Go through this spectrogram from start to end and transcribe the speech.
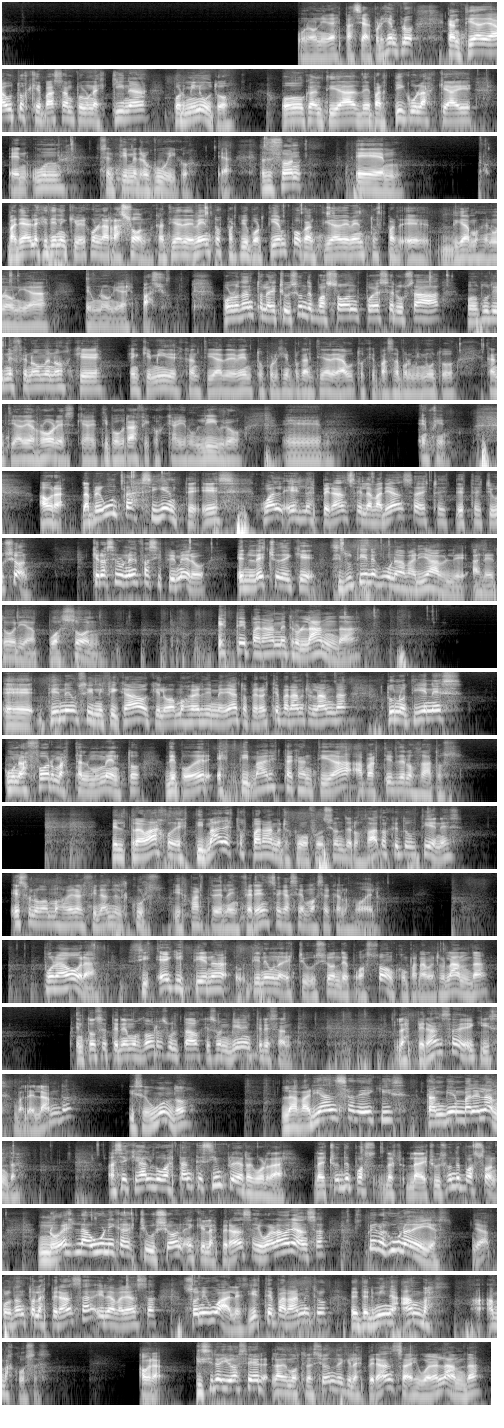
Una unidad espacial. Por ejemplo, cantidad de autos que pasan por una esquina por minuto o cantidad de partículas que hay en un centímetro cúbico. Entonces son eh, variables que tienen que ver con la razón, cantidad de eventos partido por tiempo, cantidad de eventos, eh, digamos, en una, unidad, en una unidad de espacio. Por lo tanto, la distribución de Poisson puede ser usada cuando tú tienes fenómenos que en que mides cantidad de eventos, por ejemplo, cantidad de autos que pasa por minuto, cantidad de errores que hay, tipográficos que hay en un libro, eh, en fin. Ahora, la pregunta siguiente es, ¿cuál es la esperanza y la varianza de, este, de esta distribución? Quiero hacer un énfasis primero en el hecho de que si tú tienes una variable aleatoria Poisson, este parámetro lambda eh, tiene un significado que lo vamos a ver de inmediato, pero este parámetro lambda tú no tienes una forma hasta el momento de poder estimar esta cantidad a partir de los datos. El trabajo de estimar estos parámetros como función de los datos que tú obtienes, eso lo vamos a ver al final del curso y es parte de la inferencia que hacemos acerca de los modelos. Por ahora, si X tiene, tiene una distribución de Poisson con parámetro lambda, entonces tenemos dos resultados que son bien interesantes. La esperanza de X vale lambda y segundo, la varianza de X también vale lambda. Así que es algo bastante simple de recordar. La distribución de, Poisson, no es la única distribución en que la esperanza es igual a la varianza, pero es una de ellas. ¿ya? Por lo tanto, la esperanza y la varianza son iguales y este parámetro determina ambas, ambas cosas. Ahora, quisiera yo hacer la demostración de que la esperanza es igual a lambda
